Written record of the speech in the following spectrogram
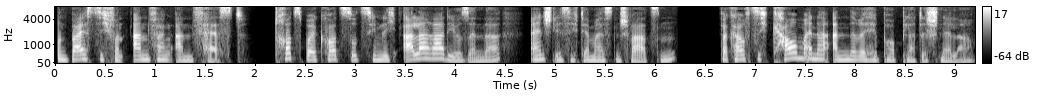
und beißt sich von Anfang an fest. Trotz Boykotts so ziemlich aller Radiosender, einschließlich der meisten Schwarzen, verkauft sich kaum eine andere Hip-Hop-Platte schneller.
